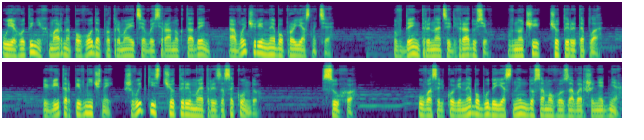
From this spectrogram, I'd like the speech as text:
У Яготині хмарна погода протримається весь ранок та день, а ввечері небо проясниться. Вдень 13 градусів, вночі 4 тепла. Вітер північний, швидкість 4 метри за секунду. Сухо. У Василькові небо буде ясним до самого завершення дня.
